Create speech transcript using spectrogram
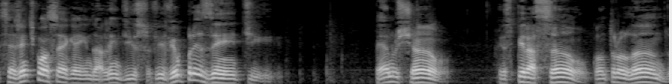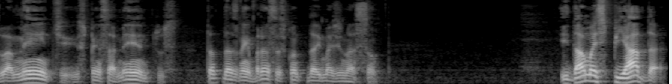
se a gente consegue ainda, além disso, viver o presente, pé no chão, respiração, controlando a mente, os pensamentos, tanto das lembranças quanto da imaginação. E dá uma espiada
